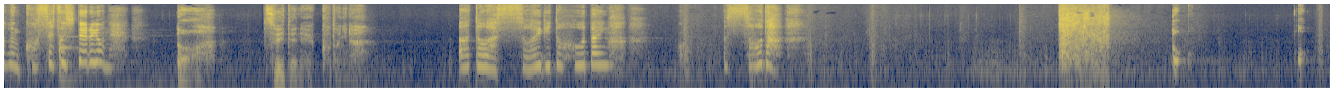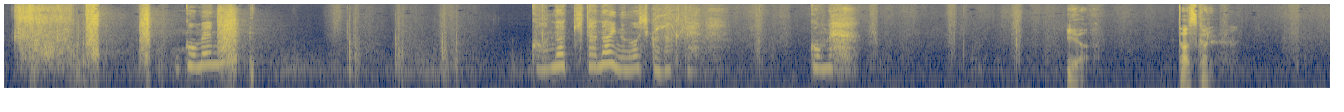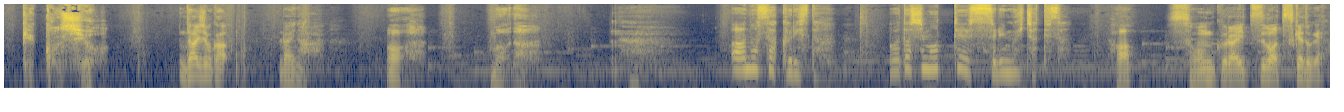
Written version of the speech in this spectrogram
多分骨折してるよね。ああついてねえことにな。あとは添え木と包帯が。そうだ。ごめんね。こんな汚い布しかなくて。ごめん。いや助かる。結婚しよ大丈夫かライナー。うああまあな。あのさクリスタ。私も手すりむいちゃってさ。は？そんくらい唾つけとけ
